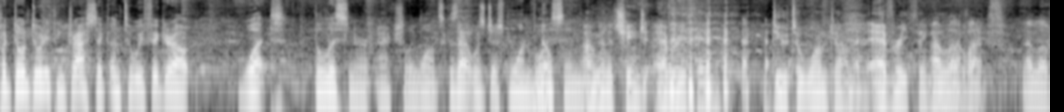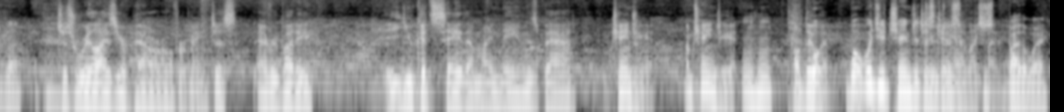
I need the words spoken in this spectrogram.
but don't do anything drastic until we figure out what the listener actually wants because that was just one voice Nope, in I'm gonna change everything due to one comment. Everything in I love that. life. I love that. Just realize your power over me. Just everybody. You could say that my name is bad. Changing it. I'm changing it. Mm-hmm. I'll do what, it. What would you change it Just to? kidding, just I like just my name. by the way.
